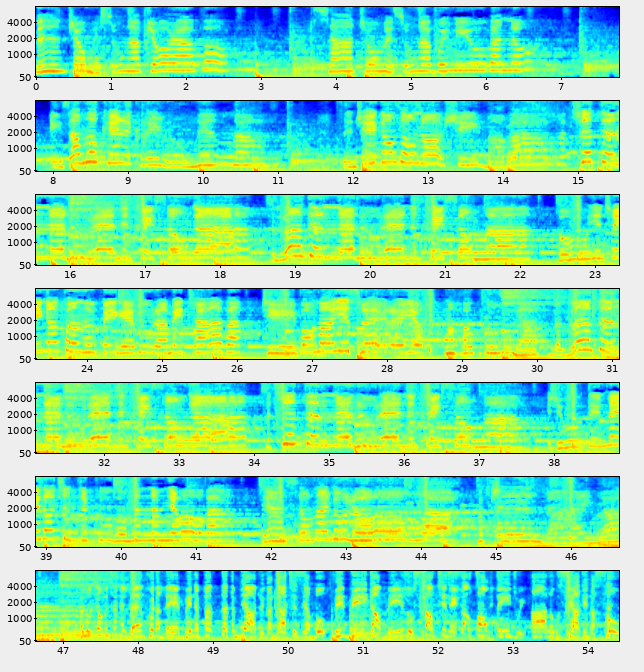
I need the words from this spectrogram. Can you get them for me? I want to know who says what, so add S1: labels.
S1: မင်းပြောမယ်ဆိုငါပြောတာပေါ့အစားထိုးမယ်ဆိုငါပွေးမီဦးပါနော်အိမ်ဆောင်လောက်ခဲ့တဲ့ကလေးလိုမင်းမစင်ချေကောင်းဆုံးတော့ရှိမှာပါမချစ်တဲ့နဲ့လူရဲ့နဲ့ထိတ်ဆုံးကဘလို့တဲ့နဲ့လူရဲ့နဲ့ထိတ်ဆုံးမှာဟိုရင်ချိန်ကခွန်လို့ပေးခဲ့ဘူးတာမိထားပါဒီပေါ်မှာရေးဆွဲတဲ့ရုပ် မဟုတ်ဘူးငါမလွန်တဲ့နဲ့လူရဲ့နဲ့ထိတ်ဆုံးကမချစ်တဲ့နဲ့လူရဲ့နဲ့ထိတ်ဆုံးမှာယူသိမဲ့တော့ချစ်တစ်ခုကိုမနှမျောပါပြန်ဆုံးနိုင်ဘူးလို့မဖြစ်နိုင်ပါ
S2: ဘလို့ကြောင့်မချတဲ့လမ်းခွဲတာလဲမင်းနဲ့ပတ်သက်တဲ့မြတွေကနာချင်စရာမို့မင်းဘေးကမင်းလို့စောက်ချင်တဲ့စောက်ပေါင်းသိန်းတွေအားလုံးကိုဆရာတင်တာဆို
